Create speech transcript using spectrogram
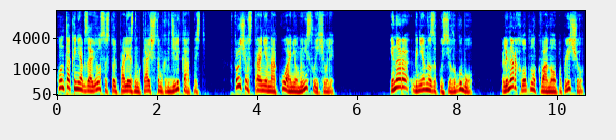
он так и не обзавелся столь полезным качеством, как деликатность. Впрочем, в стране Наку о нем и не слыхивали. Инара гневно закусила губу. Ленар хлопнул Кванова по плечу.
